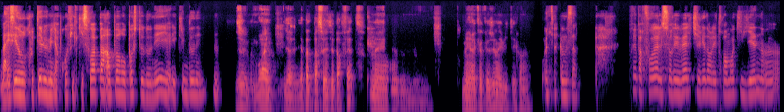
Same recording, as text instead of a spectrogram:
bah, essayer de recruter le meilleur profil qui soit par rapport au poste donné et à l'équipe donnée. Mmh. ouais, il n'y a, pas de personnalité parfaite, mais mais il y en a quelques-unes à éviter quand même. On va le dire comme ça. Après, parfois, elles se révèlent tirées dans les trois mois qui viennent. Euh.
